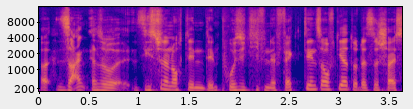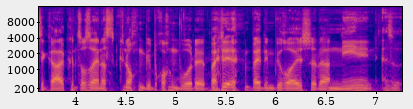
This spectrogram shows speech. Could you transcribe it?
Äh, Sagen, also siehst du dann auch den, den positiven Effekt, den es auf dir hat, oder ist es scheißegal? Könnte auch sein, dass ein Knochen gebrochen wurde bei, der, bei dem Geräusch, oder? Nee, also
